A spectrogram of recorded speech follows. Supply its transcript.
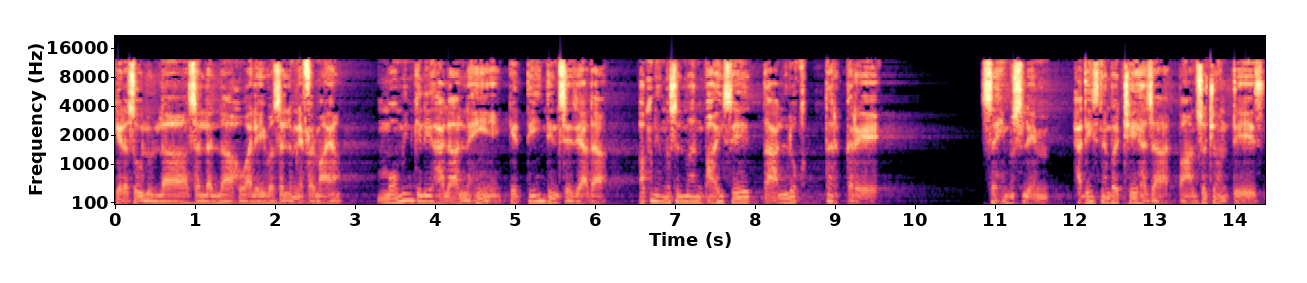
کہ رسول اللہ صلی اللہ علیہ وسلم نے فرمایا، مومن کے لیے حلال نہیں کہ تین دن سے زیادہ اپنے مسلمان بھائی سے تعلق ترک کرے۔ صحیح مسلم، حدیث نمبر 6534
